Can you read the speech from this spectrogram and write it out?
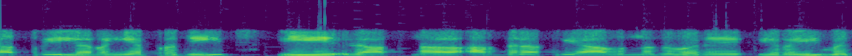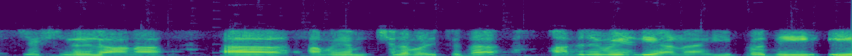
രാത്രിയിൽ ഇറങ്ങിയ പ്രതി ഈ അർദ്ധരാത്രി ആകുന്നത് വരെ ഈ റെയിൽവേ സ്റ്റേഷനിലാണ് സമയം ചെലവഴിച്ചത്. അതിനുവേണ്ടിയാണ് ഈ പ്രതി ഈ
